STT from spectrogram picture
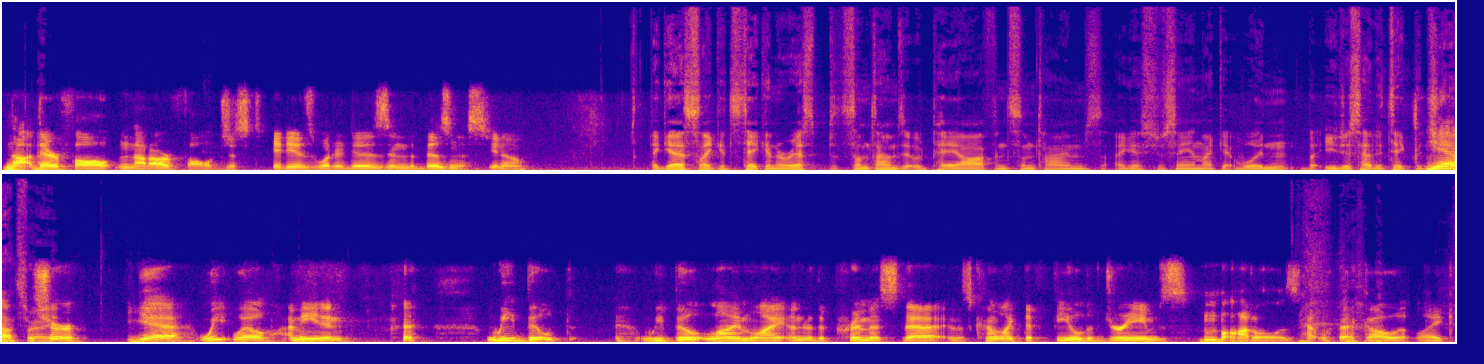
not their fault, not our fault. Just it is what it is in the business, you know. I guess like it's taking a risk, but sometimes it would pay off, and sometimes I guess you're saying like it wouldn't. But you just had to take the chance. Yeah, for right? sure. Yeah, we well, I mean, and we built we built Limelight under the premise that it was kind of like the Field of Dreams model, is that what I call it? Like,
